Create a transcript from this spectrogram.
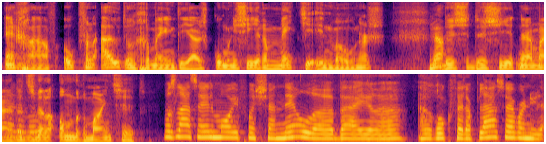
en gaaf, ook vanuit een gemeente, juist communiceren met je inwoners. Ja. Dus dus je, nou, maar ja, dat, dat is wel een andere mindset. was laatst een hele mooie van Chanel uh, bij uh, Rockefeller Plaza, waar nu de,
